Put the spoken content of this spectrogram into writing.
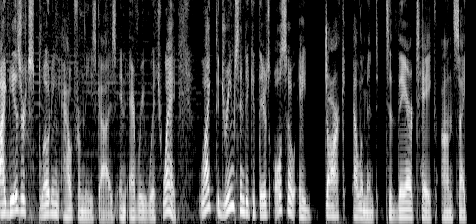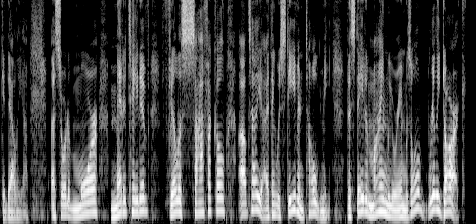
Ideas are exploding out from these guys in every which way. Like the Dream Syndicate, there's also a dark element to their take on psychedelia. A sort of more meditative, philosophical. I'll tell you, I think what Stephen told me, the state of mind we were in was all really dark.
